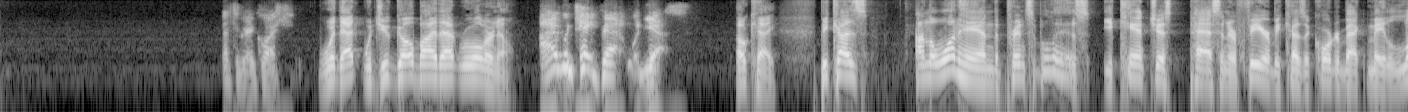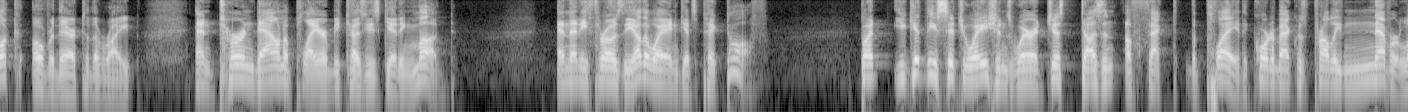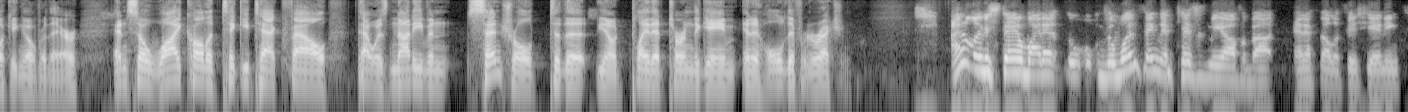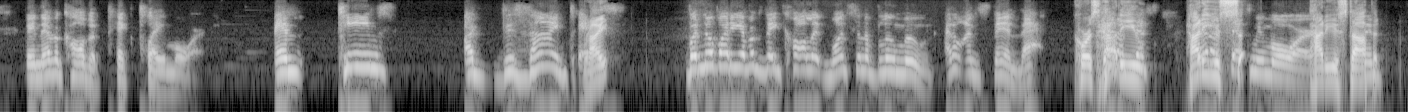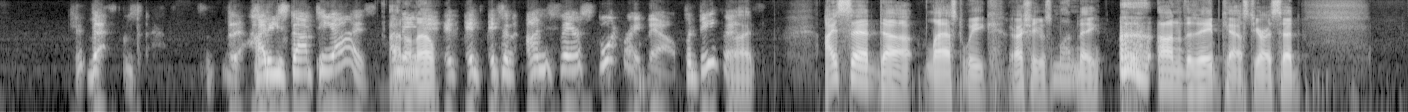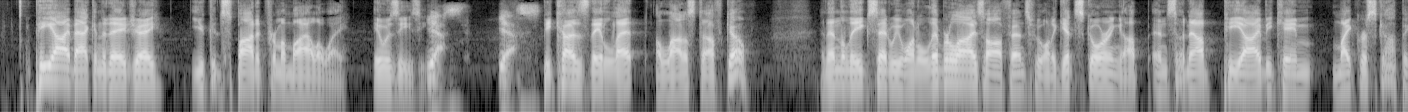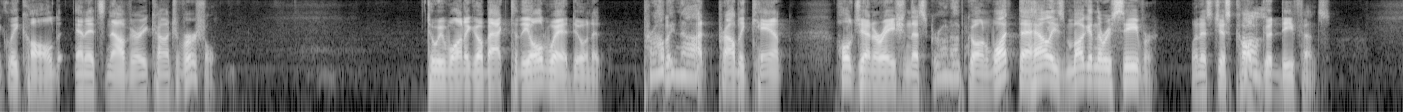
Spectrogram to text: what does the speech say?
That's a great question. Would that would you go by that rule or no? I would take that one. Yes. Okay. Because on the one hand, the principle is you can't just pass interfere because a quarterback may look over there to the right and turn down a player because he's getting mugged. And then he throws the other way and gets picked off. But you get these situations where it just doesn't affect the play. The quarterback was probably never looking over there. And so why call a ticky tack foul that was not even central to the, you know, play that turned the game in a whole different direction? I don't understand why that. The one thing that pisses me off about NFL officiating, they never call the pick play more, and teams are designed picks, Right. But nobody ever they call it once in a blue moon. I don't understand that. Of course, how That do you how do you s- me more? how do you stop it? that how do you stop PIs? I don't know. It, it, it's an unfair sport right now for defense. Right. I said uh, last week, actually it was Monday, on the Zabecast here. I said, PI back in the day, Jay, you could spot it from a mile away. It was easy. Yes. Yes. Because they let a lot of stuff go. And then the league said we want to liberalize offense, we want to get scoring up, and so now PI became microscopically called, and it's now very controversial. Do we want to go back to the old way of doing it? Probably not. Probably can't. Whole generation that's grown up going, what the hell? He's mugging the receiver when it's just called Oh. good defense.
